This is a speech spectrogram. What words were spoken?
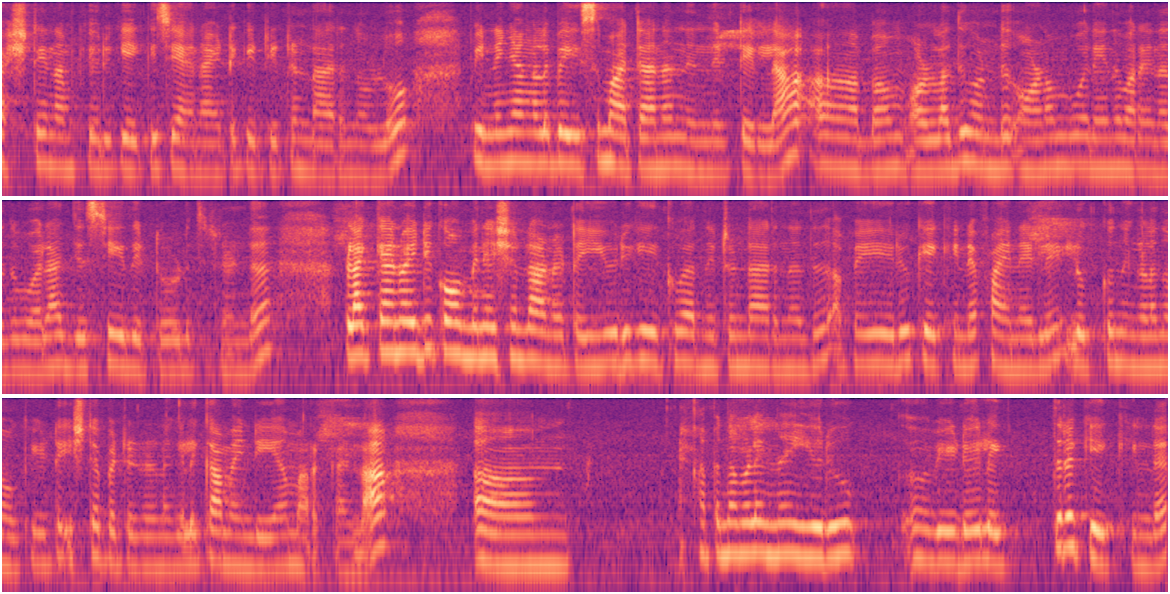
കഷ്ടേ നമുക്ക് ഈ ഒരു കേക്ക് ചെയ്യാനായിട്ട് കിട്ടിയിട്ടുണ്ടായിരുന്നുള്ളൂ. പിന്നെ ഞങ്ങൾ ബേസ് മാറ്റാനും നിന്നിട്ടില്ല. അപ്പം ഉള്ളത് കൊണ്ട് ഓണം പോലെ എന്ന് പറയുന്നത് പോലെ അഡ്ജസ്റ്റ് ചെയ്തിട്ട് കൊടുത്തിട്ടുണ്ട്. ബ്ലാക്ക് ആൻഡ് വൈറ്റ് കോമ്പിനേഷനിലാണ് കേട്ടോ ഈ ഒരു കേക്ക് വന്നിട്ടുണ്ടായിരുന്നത്. അപ്പോൾ ഈ ഒരു കേക്കിന്റെ ഫൈനലി ലുക്ക് നിങ്ങൾ നോക്കിയിട്ട് ഇഷ്ടപ്പെട്ടിട്ടുണ്ട് ഉണ്ടെങ്കിൽ കമന്റ് ചെയ്യാൻ മറക്കണ്ട. അപ്പം നമ്മൾ ഇന്ന് ഈ ഒരു വീഡിയോയിൽ എത്ര കേക്കിന്റെ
